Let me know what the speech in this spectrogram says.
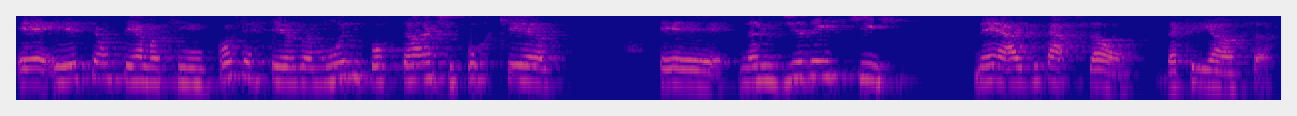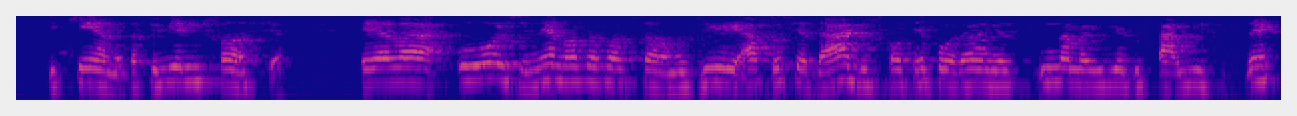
é, esse é um tema, assim, com certeza muito importante, porque é, na medida em que né, a educação da criança pequena, da primeira infância, ela hoje, né, nós avançamos e as sociedades contemporâneas, na maioria dos países, né,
